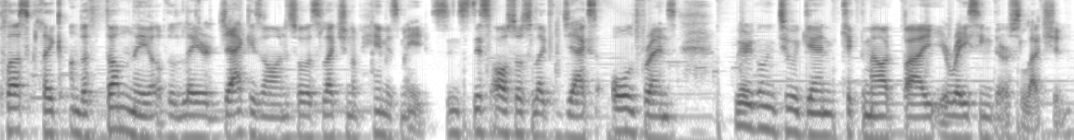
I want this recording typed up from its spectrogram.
plus click on the thumbnail of the layer Jack is on so the selection of him is made. Since this also selected Jack's old friends, we are going to again kick them out by erasing their selection.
